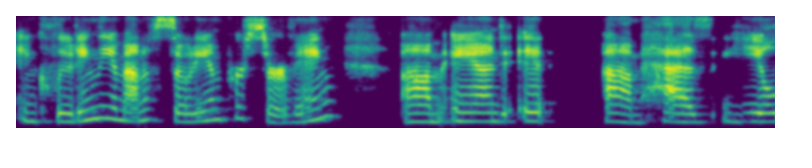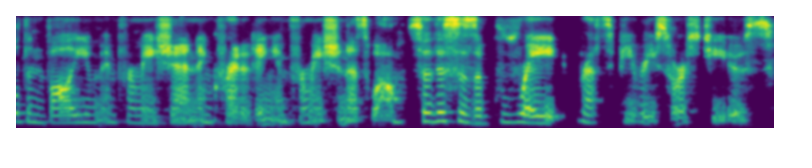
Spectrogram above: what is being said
including the amount of sodium per serving. Um, and it um, has yield and volume information and crediting information as well. So this is a great recipe resource to use.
